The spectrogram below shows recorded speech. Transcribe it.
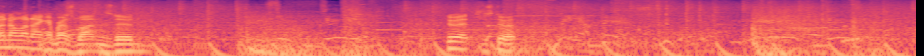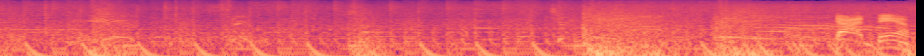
Don't know when I can press buttons, dude. Do it. Just do it. God damn.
